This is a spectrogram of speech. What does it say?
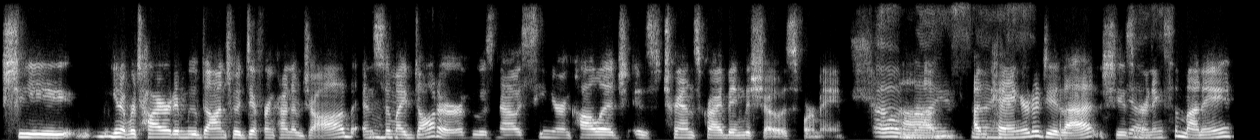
she, you know, retired and moved on to a different kind of job. And mm-hmm. so my daughter, who is now a senior in college, is transcribing the shows for me. Oh, um, nice, I'm nice. paying her to do that. She's yes. earning some money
